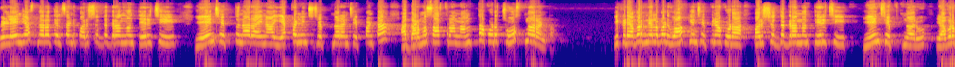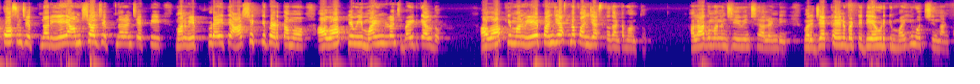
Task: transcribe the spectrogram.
వీళ్ళు ఏం చేస్తున్నారో తెలుసండి పరిశుద్ధ గ్రంథం తెరిచి ఏం చెప్తున్నారు ఆయన ఎక్కడి నుంచి చెప్తున్నారని చెప్పంట ఆ ధర్మశాస్త్రాన్ని అంతా కూడా చూస్తున్నారంట. ఇక్కడ ఎవరు నిలబడి వాక్యం చెప్పినా కూడా పరిశుద్ధ గ్రంథం తెరిచి ఏం చెప్తున్నారు? ఎవరి కోసం చెప్తున్నారు? ఏ అంశాలు చెప్తున్నారు అని చెప్పి మనం ఎప్పుడైతే ఆసక్తి పెడతామో ఆ వాక్యం ఈ మైండ్ నుంచి బయటకు వెళ్దు ఆ వాక్యం మనం ఏ పని చేస్తున్నా పని చేస్తుందంట మనతో. అలాగ మనం జీవించాలండి. మరి జక్కయ్యను బట్టి దేవుడికి మహిమ వచ్చిందంట.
